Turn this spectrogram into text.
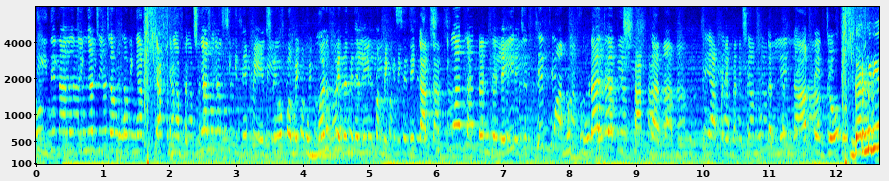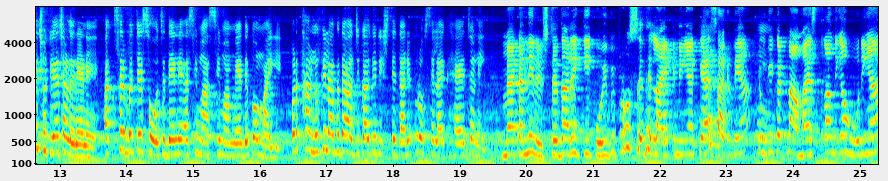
ਧੀ ਦੇ ਨਾਲ ਅਜਿਹੀਆਂ ਚੀਜ਼ਾਂ ਹੋ ਰਹੀਆਂ ਕਿ ਆਪਣੀਆਂ ਬੱਚੀਆਂ ਨੂੰ ਤੁਸੀਂ ਕਿਤੇ ਭੇਜ ਰਹੇ ਹੋ ਭਾਵੇਂ ਘੁੰਮਣ ਫਿਰਨ ਦੇ ਲਈ ਭਾਵੇਂ ਕਿਸੇ ਦੇ ਘਰ ਛੁੱਟੀਆਂ ਕੱਟਣ ਦੇ ਲਈ ਜਿੱਥੇ ਤੁਹਾਨੂੰ ਥੋੜਾ ਜਿਹਾ ਵੀ ਸ਼ੱਕ ਆ ਨਾ ਉੱਥੇ ਆਪਣੇ ਬੱਚਿਆਂ ਨੂੰ ਇਕੱਲੇ ਨਾ ਭੇਜੋ। ਗਰਮੀ ਦੀਆਂ ਛੁੱਟੀਆਂ ਚੱਲ ਰਹੀਆਂ ਨੇ ਅਕਸਰ ਬੱਚੇ ਸੋਚਦੇ ਨੇ ਅਸੀਂ ਮਾਸੀ ਮਾਮਿਆਂ ਦੇ ਘੁੰਮ ਆਈਏ ਪਰ ਤੁਹਾਨੂੰ ਕੀ ਲੱਗਦਾ ਅੱਜ ਕੱਲ ਦੀ ਰਿਸ਼ਤੇਦਾਰੀ ਭਰੋਸੇ ਲਾਇਕ ਹੈ ਜਾਂ ਨਹੀਂ? ਮੈਂ ਕਹਿੰਦੀ ਰਿਸ਼ਤੇਦਾਰੀ ਕੀ ਕੋਈ ਵੀ ਭਰੋਸੇ ਦੇ ਲਾਇਕ ਨਹੀਂ ਹੈ ਕਹਿ ਸਕਦੇ ਆ ਕਿਉਂਕਿ ਘਟਨਾਵਾਂ ਇਸ ਤਰ੍ਹਾਂ ਦੀਆਂ ਹੋ ਰਹੀਆਂ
